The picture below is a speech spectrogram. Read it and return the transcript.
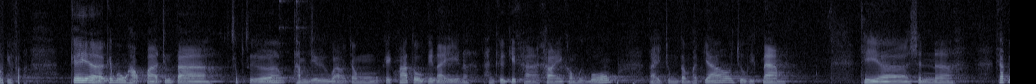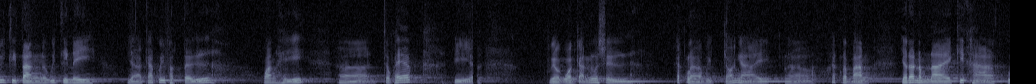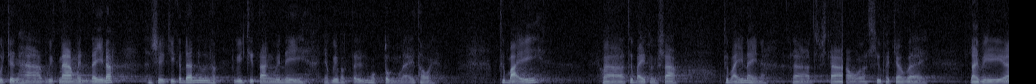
mâu ni phật. Cái ờ, cái môn học mà chúng ta sắp sửa tham dự vào trong cái khóa tu kỳ này đó an cư kiết hạ khai 014 tại trung tâm Phật giáo chùa Việt Nam. Thì uh, xin uh, các quý chư tăng quý chư ni và các quý phật tử quan hỷ uh, cho phép vì uh, hoàn cảnh của sư rất là bị trở ngại là rất là bận do đó năm nay kiết hạ của trường hạ Việt Nam mình đây đó sư chỉ có đến với Phật, quý chư tăng với ni và quý Phật tử một tuần lễ thôi. Thứ bảy và thứ bảy tuần sau. Thứ bảy này nè, là sao sư phải trở về. Tại vì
